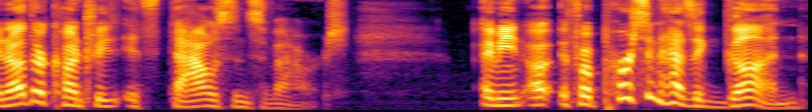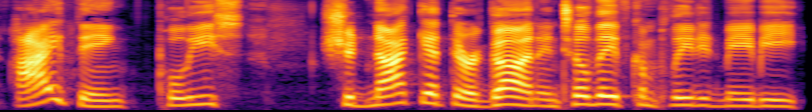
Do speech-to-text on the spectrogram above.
In other countries, it's thousands of hours. I mean, uh, if a person has a gun, I think police should not get their gun until they've completed maybe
